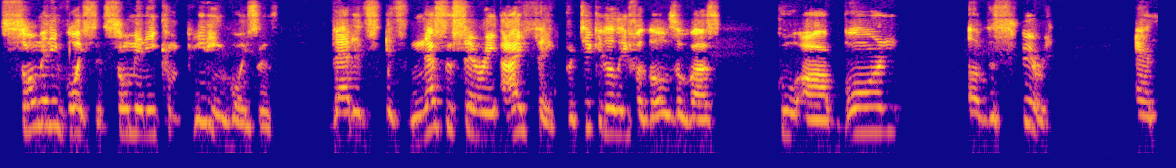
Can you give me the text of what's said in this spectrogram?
So many voices, so many competing voices, that it's it's necessary, I think, particularly for those of us who are born of the Spirit and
